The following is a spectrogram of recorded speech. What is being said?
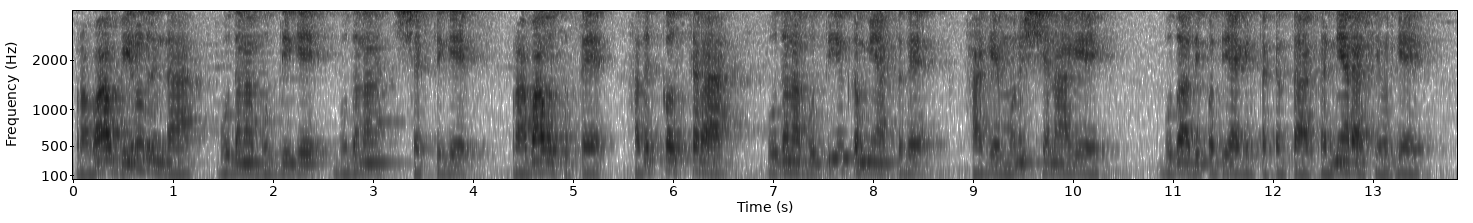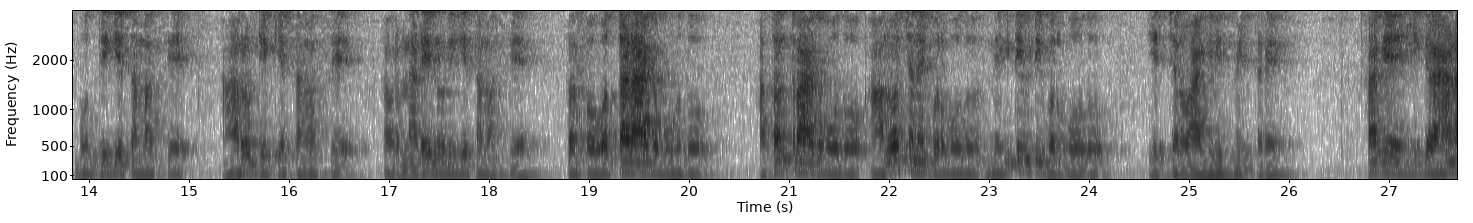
ಪ್ರಭಾವ ಬೀರೋದ್ರಿಂದ ಬುಧನ ಬುದ್ಧಿಗೆ, ಬುಧನ ಶಕ್ತಿಗೆ ಪ್ರಭಾವಿಸುತ್ತೆ. ಅದಕ್ಕೋಸ್ಕರ ಬುಧನ ಬುದ್ಧಿಯೂ ಕಮ್ಮಿ ಆಗ್ತದೆ. ಹಾಗೆ ಮನುಷ್ಯನಾಗಿ ಬುಧ ಅಧಿಪತಿಯಾಗಿರ್ತಕ್ಕಂಥ ಕನ್ಯಾ ರಾಶಿಯವರಿಗೆ ಬುದ್ಧಿಗೆ ಸಮಸ್ಯೆ, ಆರೋಗ್ಯಕ್ಕೆ ಸಮಸ್ಯೆ, ಅವರ ನಡೆನುಡಿಗೆ ಸಮಸ್ಯೆ, ಸ್ವಲ್ಪ ಒತ್ತಡ ಆಗಬಹುದು, ಅತಂತ್ರ ಆಗಬಹುದು, ಆಲೋಚನೆ ಬರ್ಬೋದು ನೆಗೆಟಿವಿಟಿ ಬರ್ಬೋದು, ಎಚ್ಚರವಾಗಿರಿ ಸ್ನೇಹಿತರೆ. ಹಾಗೆ ಈ ಗ್ರಹಣ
